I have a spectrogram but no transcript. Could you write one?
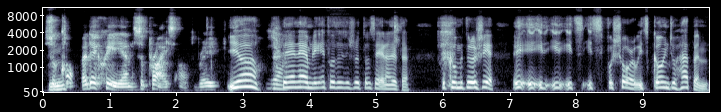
så Mm. kommer det ske en surprise outbreak. Ja, Ja. det är nämligen 2017 säger han detta. Det kommer till att ske. I- i- i- It's, it's for sure, it's going to happen.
